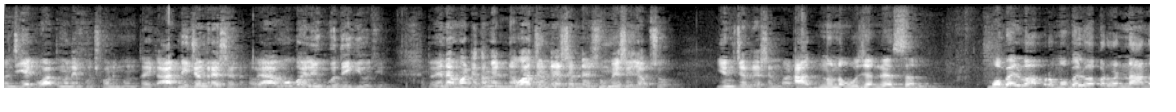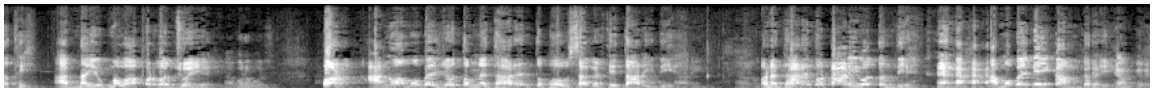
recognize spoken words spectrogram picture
હજી એક વાત મને પૂછવાની મન થાય કે આજની જનરેશન હવે આ મોબાઈલ યુગ વધી ગયો છે. તો એના માટે તમે નવા જનરેશનને શું મેસેજ આપશો યંગ જનરેશન માટે? આજનું નવું જનરેશન મોબાઈલ વાપરો મોબાઈલ વાપરવા ના નથી. આજના યુગમાં વાપરવો જ જોઈએ. બરોબર પણ આનો આ મોબાઈલ જો તમને ધારે ને તો ભવસાગરથી તારી દે. સારી હા, બરોબર. અને ધારે તો ટાળી વતન દે. આ મોબાઈલ બે કામ કરે. કામ કરે.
